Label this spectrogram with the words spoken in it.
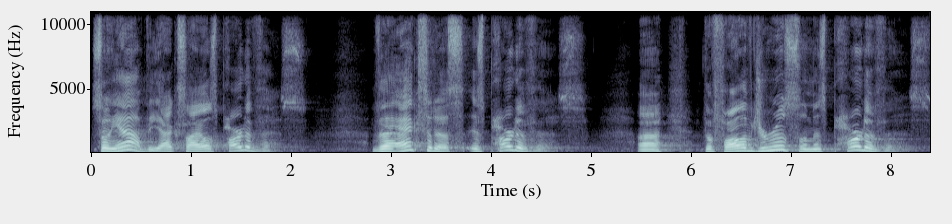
So, yeah, the exile is part of this. The Exodus is part of this. Uh, the fall of Jerusalem is part of this.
